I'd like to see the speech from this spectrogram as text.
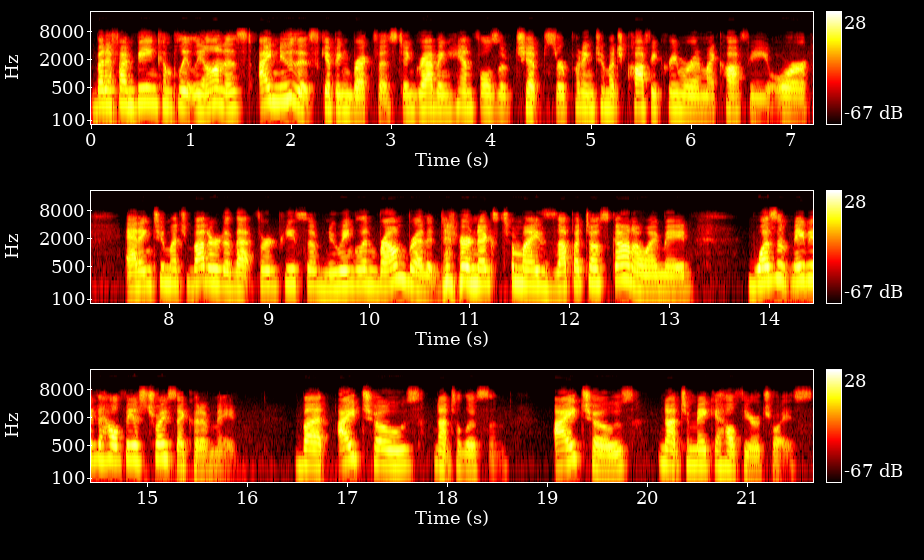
But if I'm being completely honest, I knew that skipping breakfast and grabbing handfuls of chips or putting too much coffee creamer in my coffee or adding too much butter to that third piece of New England brown bread at dinner next to my Zuppa Toscano I made wasn't maybe the healthiest choice I could have made. But I chose not to listen. I chose not to make a healthier choice.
